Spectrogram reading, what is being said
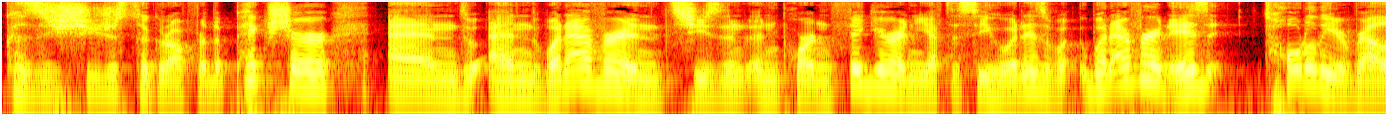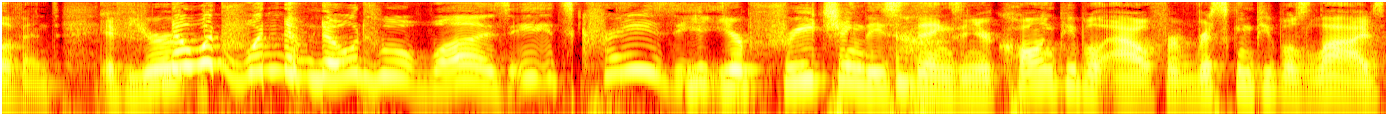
cuz she just took it off for the picture and and whatever and she's an important figure and you have to see who it is. Whatever it is, totally irrelevant. If you're No one wouldn't have known who it was. It's crazy. You're preaching these things and you're calling people out for risking people's lives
